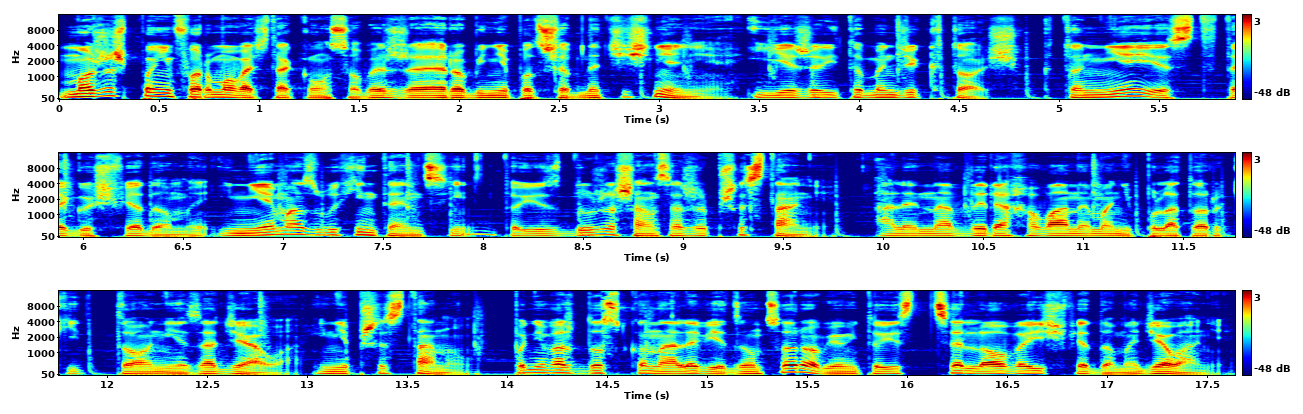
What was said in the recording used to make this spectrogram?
Możesz poinformować taką osobę, że robi niepotrzebne ciśnienie, i jeżeli to będzie ktoś, kto nie jest tego świadomy i nie ma złych intencji, to jest duża szansa, że przestanie. Ale na wyrachowane manipulatorki to nie zadziała i nie przestaną, ponieważ doskonale wiedzą, co robią, i to jest celowe i świadome działanie.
